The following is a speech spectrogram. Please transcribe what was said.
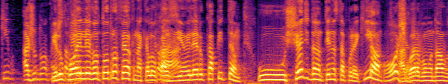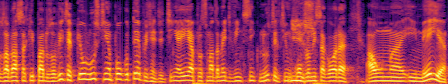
que ajudou a Pelo qual ele levantou o troféu, que naquela claro. ocasião ele era o capitão. O Xande da Antenas está por aqui, ó. Oxa. Agora vamos dar uns abraços aqui para os ouvintes, é porque o Lúcio tinha pouco tempo, gente. Ele tinha aí aproximadamente 25 minutos, ele tinha um Isso. compromisso agora a uma e meia.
